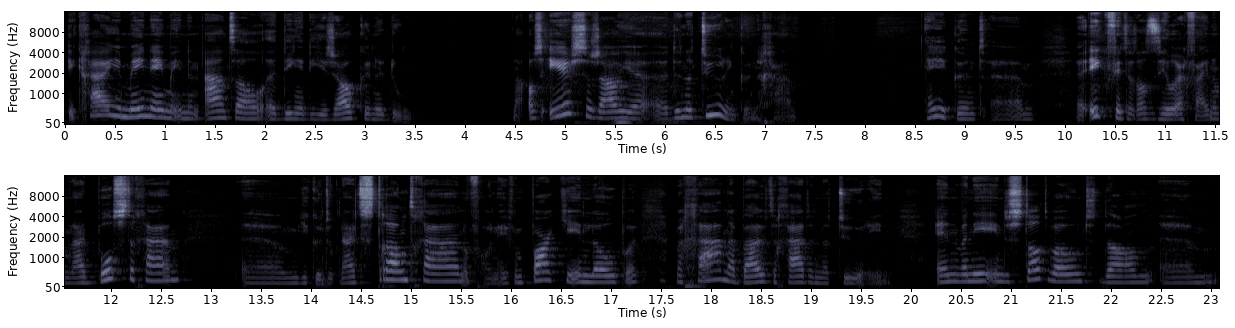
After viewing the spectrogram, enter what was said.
ik ga je meenemen in een aantal uh, dingen die je zou kunnen doen. Nou, als eerste zou je uh, de natuur in kunnen gaan. Je kunt... Um, uh, ik vind het altijd heel erg fijn om naar het bos te gaan... Um, je kunt ook naar het strand gaan of gewoon even een parkje inlopen. Maar ga naar buiten, ga de natuur in. En wanneer je in de stad woont, dan um,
